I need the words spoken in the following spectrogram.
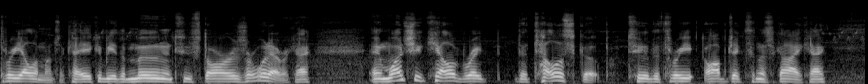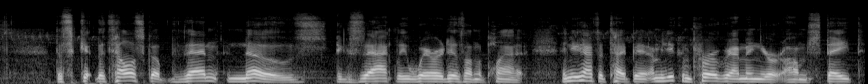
three elements. Okay, it could be the moon and two stars or whatever. Okay, and once you calibrate the telescope to the three objects in the sky, okay, the, the telescope then knows exactly where it is on the planet. And you have to type in, I mean, you can program in your um, state,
